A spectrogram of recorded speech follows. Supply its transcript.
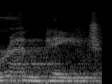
Rampage.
